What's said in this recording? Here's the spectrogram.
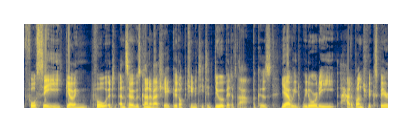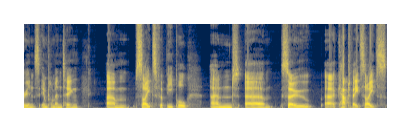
foresee going forward. And so it was kind of actually a good opportunity to do a bit of that because yeah, we'd we'd already had a bunch of experience implementing um, sites for people, and um, so uh, Captivate sites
